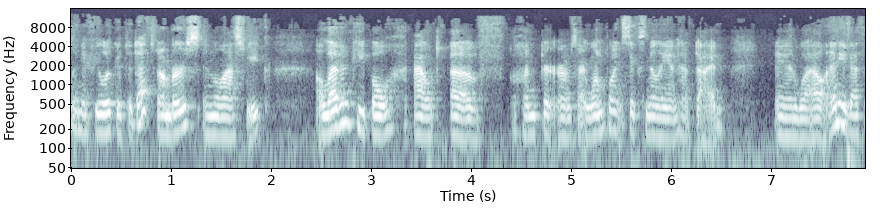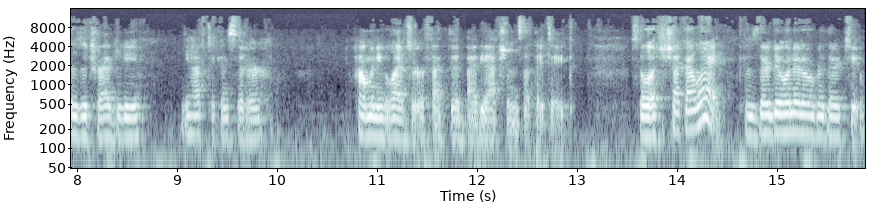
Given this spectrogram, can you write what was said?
And if you look at the death numbers in the last week, 11 people out of 100, or I'm sorry, 1.6 million have died. And while any death is a tragedy, you have to consider how many lives are affected by the actions that they take. So let's check LA, because they're doing it over there too.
